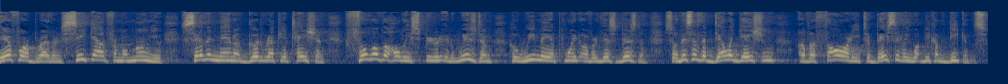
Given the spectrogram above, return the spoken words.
Therefore, brethren, seek out from among you seven men of good reputation, full of the Holy Spirit and wisdom, who we may appoint over this business. So, this is a delegation of authority to basically what become deacons.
